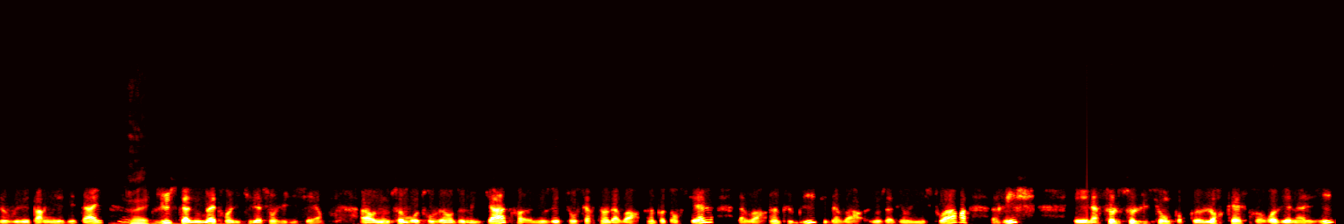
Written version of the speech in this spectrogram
je vous épargne les détails, jusqu'à nous mettre en liquidation judiciaire. Alors nous nous sommes retrouvés en 2004, nous étions certains d'avoir un potentiel, d'avoir un public, d'avoir, nous avions une histoire riche, et la seule solution pour que l'orchestre revienne à la vie,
